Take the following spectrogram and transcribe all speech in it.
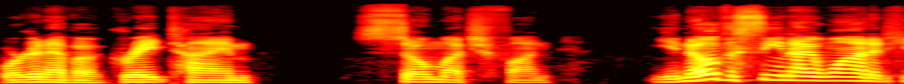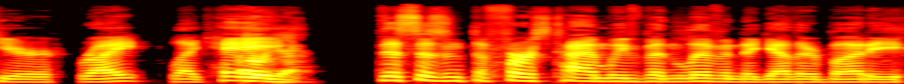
We're gonna have a great time. So much fun." You know the scene I wanted here, right? Like, hey, Oh yeah. this isn't the first time we've been living together, buddy.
